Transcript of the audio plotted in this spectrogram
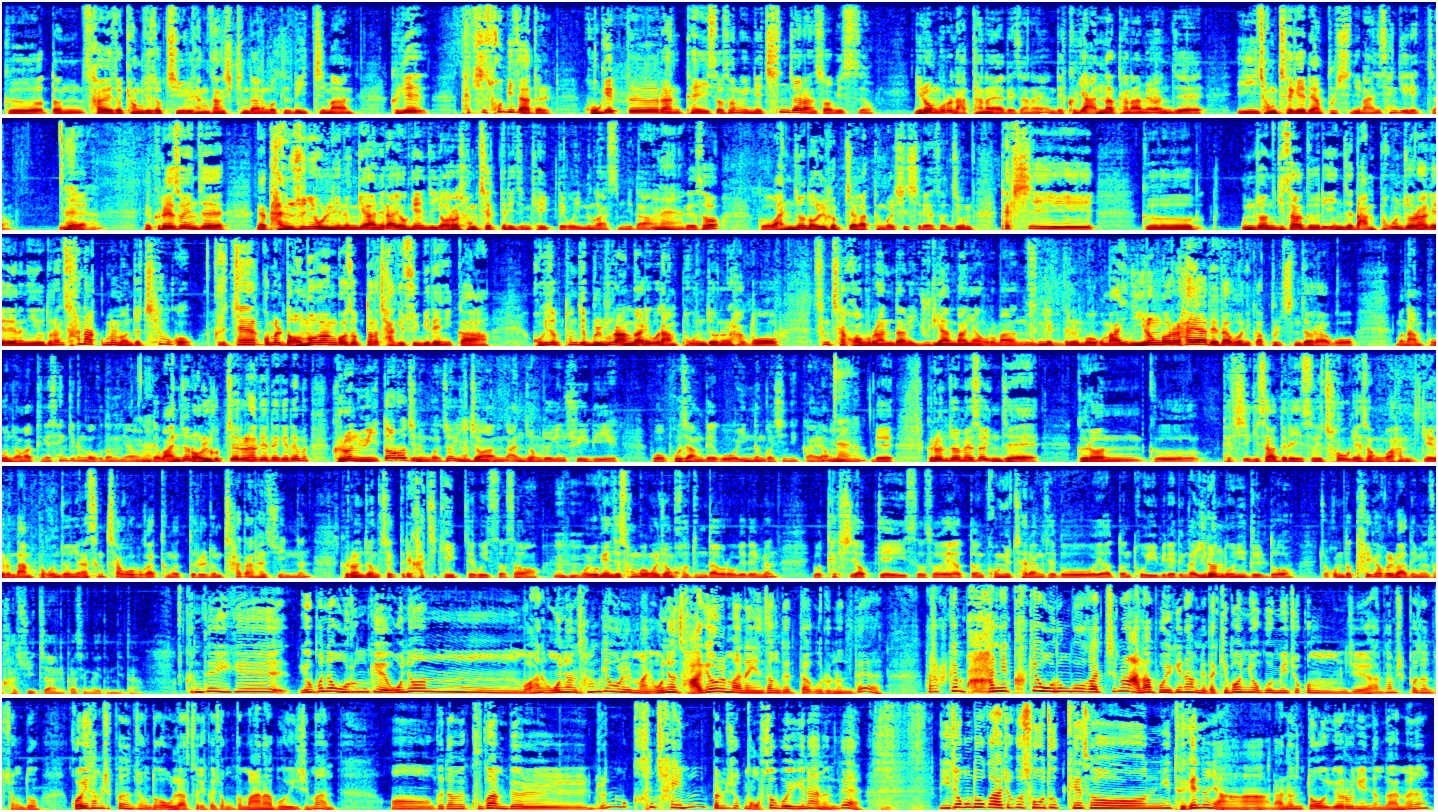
그 어떤 사회적 경제적 지위를 향상시킨다는 것들도 있지만 그게 택시 소비자들 고객들한테 있어서는 굉장히 친절한 서비스 이런 거로 나타나야 되잖아요. 근데 그게 안 나타나면 이제 이 정책에 대한 불신이 많이 생기겠죠. 네. 네, 그래서 이제 그냥 단순히 올리는 게 아니라 여기에 이제 여러 정책들이 지금 개입되고 있는 것 같습니다. 네. 그래서 그 완전 월급제 같은 걸 실시를 해서 지금 택시 그 운전 기사들이 이제 난폭 운전을 하게 되는 이유들은 산악금을 먼저 채우고 그렇죠. 산악금을 넘어간 것부터가 자기 수입이 되니까 거기서부터 이제 물불을 안 가리고 난폭 운전을 하고 승차 거부를 한 다음에 유리한 방향으로만 승객들을 모으고 막 이런 거를 해야 되다 보니까 불친절하고 뭐 난폭 운전 같은 게 생기는 거거든요. 네. 근데 완전 월급제를 하게 되게 되면 그런 요인이 떨어지는 거죠. 일정한 안정적인 수입이 뭐 보장되고 있는 것이니까요. 네. 네. 그런 점에서 이제 그런 그 택시 기사들에 있어서 처우 개선과 함께 그런 난폭 운전이나 승차 거부 같은 것들을 좀 차단할 수 있는 그런 정책들이 같이 개입되고 있어서. 뭐 요게 이제 성공을 좀 거둔다 그러게 되면 요 택시 업계에 있어서의 어떤 공유 차량 제도의 어떤 도입이라든가 이런 논의들도 조금 더 탄력을 받으면서 갈 수 있지 않을까 생각이 듭니다. 근데 이게 요번에 오른 게 5년 뭐 한 5년 3개월 만에 5년 4개월 만에 인상됐다고 그러는데 사실 그렇게 많이 크게 오른 것 같지는 않아 보이긴 합니다. 기본 요금이 조금 이제 한 30% 정도 거의 30% 정도가 올랐으니까 조금 많아 보이지만 어 그 다음에 구간별은 뭐 큰 차이는 별로 조금 없어 보이긴 하는데 이 정도 가지고 소득 개선이 되겠느냐라는 또 여론이 있는가 하면은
